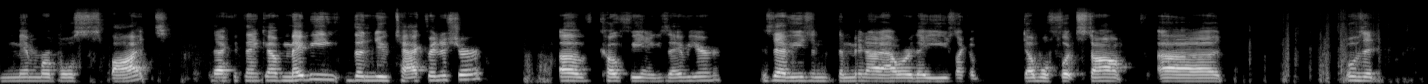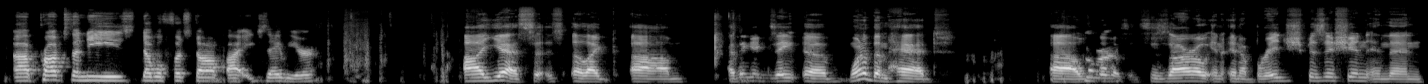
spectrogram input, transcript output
memorable spot that I could think of. Maybe the new tag finisher of Kofi and Xavier. Instead of using the midnight hour, they use like a double foot stomp. Uh, what was it? Uh, prop to the knees, double foot stomp by Xavier. Uh yes, uh, like um I think Xavier, uh, one of them had uh what was it? Cesaro in in a bridge position and then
